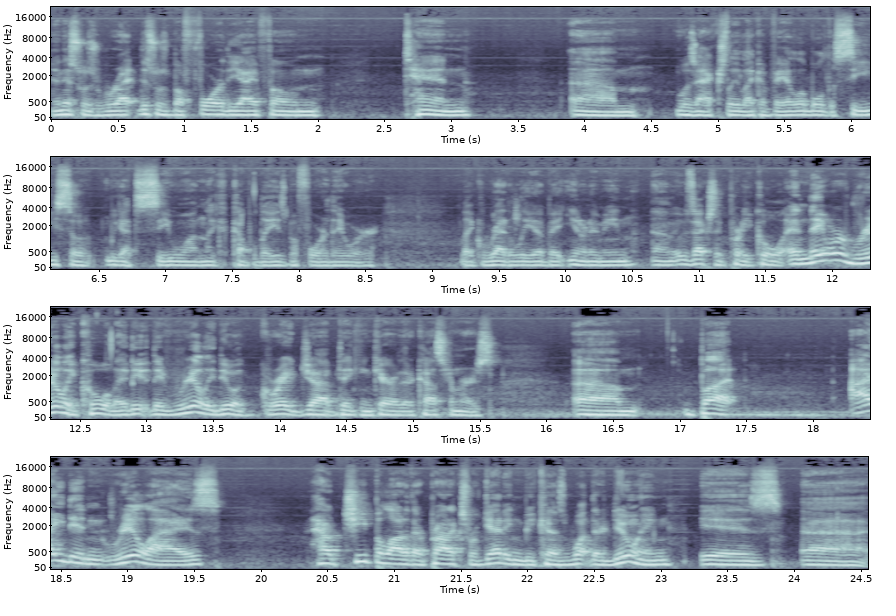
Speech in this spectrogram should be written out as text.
and this was right. This was before the iPhone 10 um, was actually like available to see. So we got to see one like a couple days before they were like readily of it. You know what I mean? Um, it was actually pretty cool, and they were really cool. They do, they really do a great job taking care of their customers. Um, but I didn't realize how cheap a lot of their products were getting because what they're doing is uh,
